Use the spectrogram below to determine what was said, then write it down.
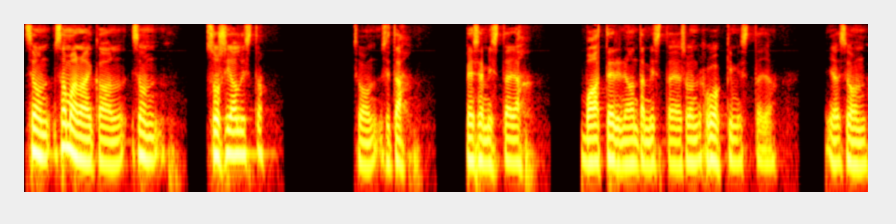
se on samaan aikaan se on sosiaalista. Se on sitä pesemistä ja vaatteiden antamista ja se on ruokkimista ja, ja se on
